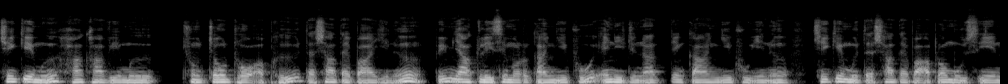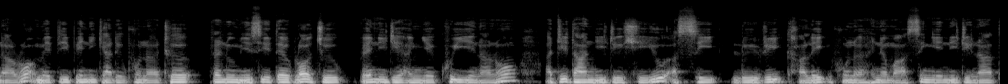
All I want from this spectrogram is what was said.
ချင်းကေမှုဟာခါဗီမှု ချုံကျုံတော်အဖူတခြားတဲ့ပါရင်နပြမြကလေးစမော်ကန်ကြီးဖူအနီဒီနာတင်ကန်ကြီးဖူရင်နချေကေမှုတခြားတဲ့ပါအပလောမှုစီနာရောအမေပြပြနိကြတဲ့ဖုနာထဖရလူမီစီတဲ့ဘလော့ဂျူဘဲနီဒီအငယ်ခွေရင်နာရောအတိတာနီဒီရှီယူအစီလူရီခါလေးဖုနာဟနမစင်ငီနီဒီနာတ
